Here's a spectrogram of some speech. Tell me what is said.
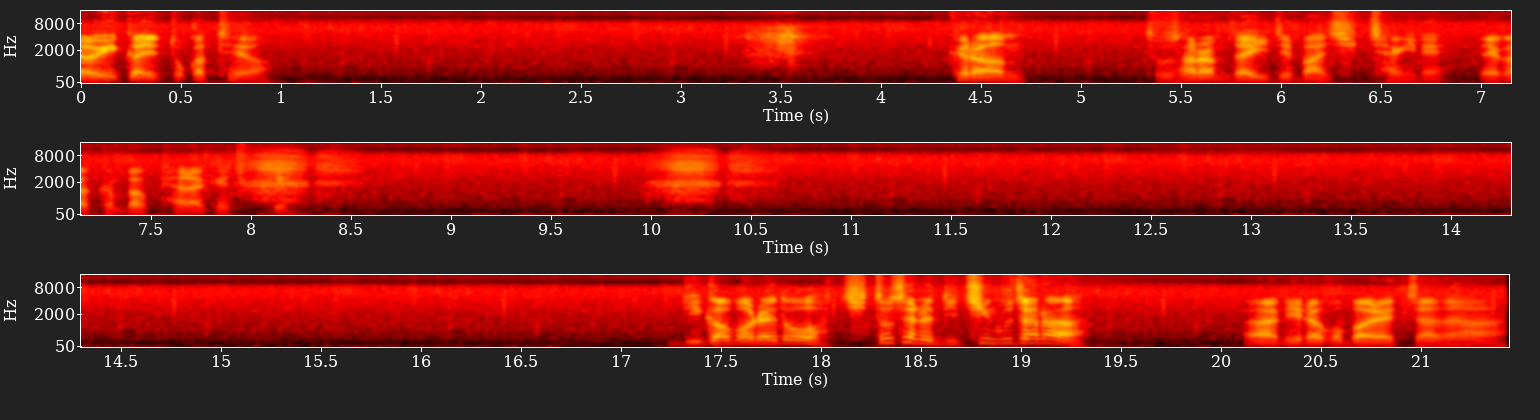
여기까지 똑같아요. 그럼 두 사람 다 이제 만식창이네. 내가 금방 편하게 해줄게. 네가 뭐래도 치토세는 네 친구잖아. 아 니라고 말했잖아.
